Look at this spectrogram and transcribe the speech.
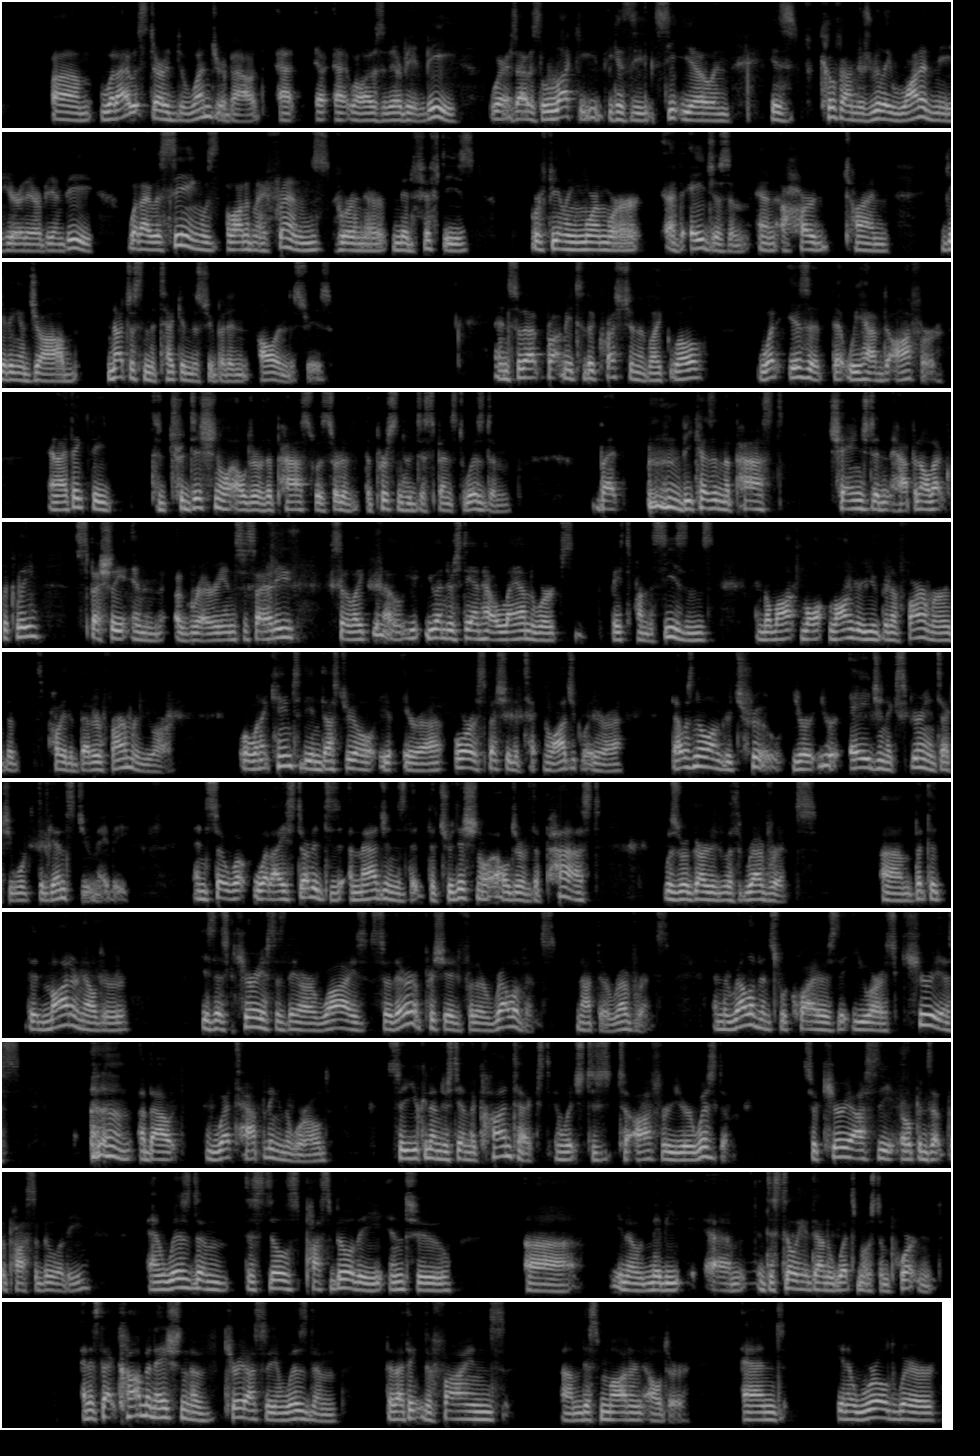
um, what I was started to wonder about at, at while I was at Airbnb, whereas I was lucky because the CEO and his co-founders really wanted me here at Airbnb. What I was seeing was a lot of my friends who were in their mid fifties were feeling more and more of ageism and a hard time getting a job, not just in the tech industry but in all industries. And so that brought me to the question of like, well, what is it that we have to offer? And I think the the traditional elder of the past was sort of the person who dispensed wisdom. But because in the past, change didn't happen all that quickly, especially in agrarian society. So, like, you know, you, you understand how land works based upon the seasons. And the lo- lo- longer you've been a farmer, the, probably the better farmer you are. Well, when it came to the industrial era, or especially the technological era, that was no longer true. Your, your age and experience actually worked against you, maybe. And so what, what I started to imagine is that the traditional elder of the past was regarded with reverence. Um, but the, the modern elder is as curious as they are wise, so they're appreciated for their relevance, not their reverence. And the relevance requires that you are as curious about what's happening in the world so you can understand the context in which to, to offer your wisdom. So curiosity opens up the possibility, and wisdom distills possibility into uh, you know maybe um, distilling it down to what's most important. And it's that combination of curiosity and wisdom that i think defines um, this modern elder. And in a world where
